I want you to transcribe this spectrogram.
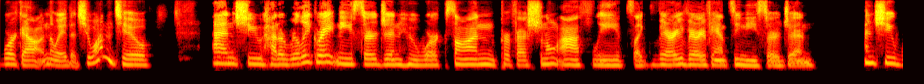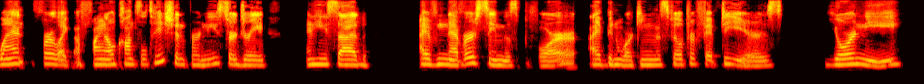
work out in the way that she wanted to. And she had a really great knee surgeon who works on professional athletes, like very, very fancy knee surgeon. And she went for like a final consultation for knee surgery. And he said, I've never seen this before. I've been working in this field for 50 years. Your knee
